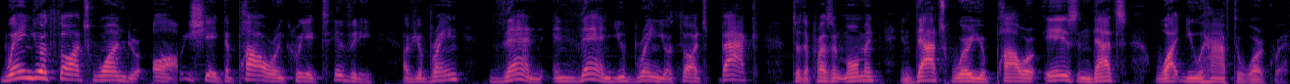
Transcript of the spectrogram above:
When your thoughts wander off, appreciate the power and creativity of your brain, then and then you bring your thoughts back to the present moment, and that's where your power is, and that's what you have to work with.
